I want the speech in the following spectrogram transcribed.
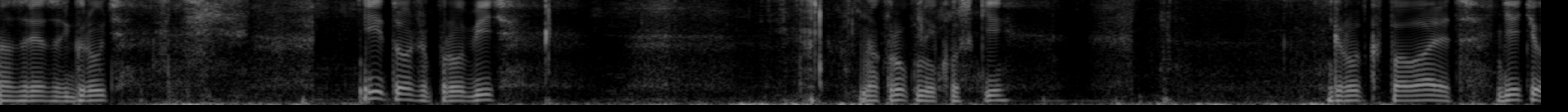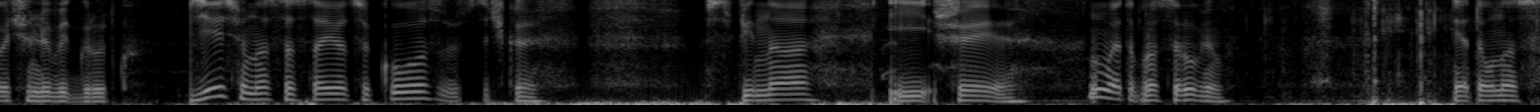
Разрезать грудь и тоже порубить на крупные куски. Грудка поварится. Дети очень любят грудку. Здесь у нас остается косточка, спина и шея. Ну, это просто рубим. Это у нас,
